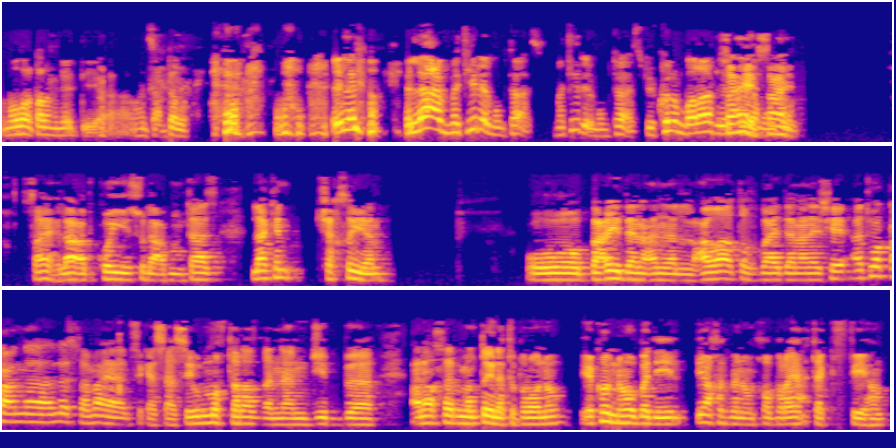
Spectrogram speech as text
الموضوع طلع من يدي يا مهندس عبد الله. إلا اللاعب material ممتاز material ممتاز. في كل مباراة صحيح صحيح. صحيح لاعب كويس ولاعب ممتاز لكن شخصيا وبعيدا عن العواطف بعيدا عن أي شيء أتوقع انه لسه ما يمسك أساسي والمفترض أن نجيب عناصر من طينة برونو. يكون هو بديل يأخذ منهم خبرة يحتك فيهم.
